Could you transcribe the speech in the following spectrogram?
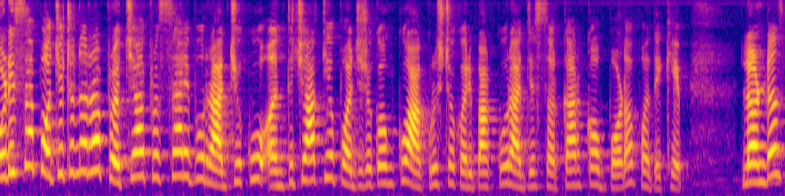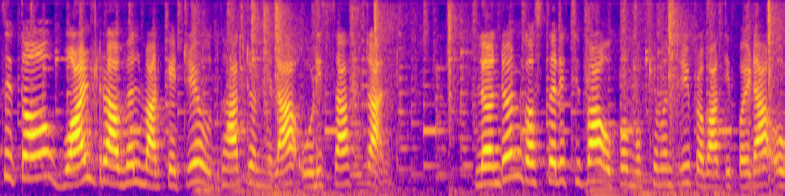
ओडिसा पर्यटन प्रचार प्रसार ए राज्यको अन्तर्जातीय पर्यटकको आकृष्ट राज्य बड पदक्षेप स्थित वर्ल्ड ट्राभेल् मर्केट्रे उद्घाटन होला ओडा स्टान्ड लन्डन गस्तले थाख्यमन्त्री प्रभाती पैडा ओ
